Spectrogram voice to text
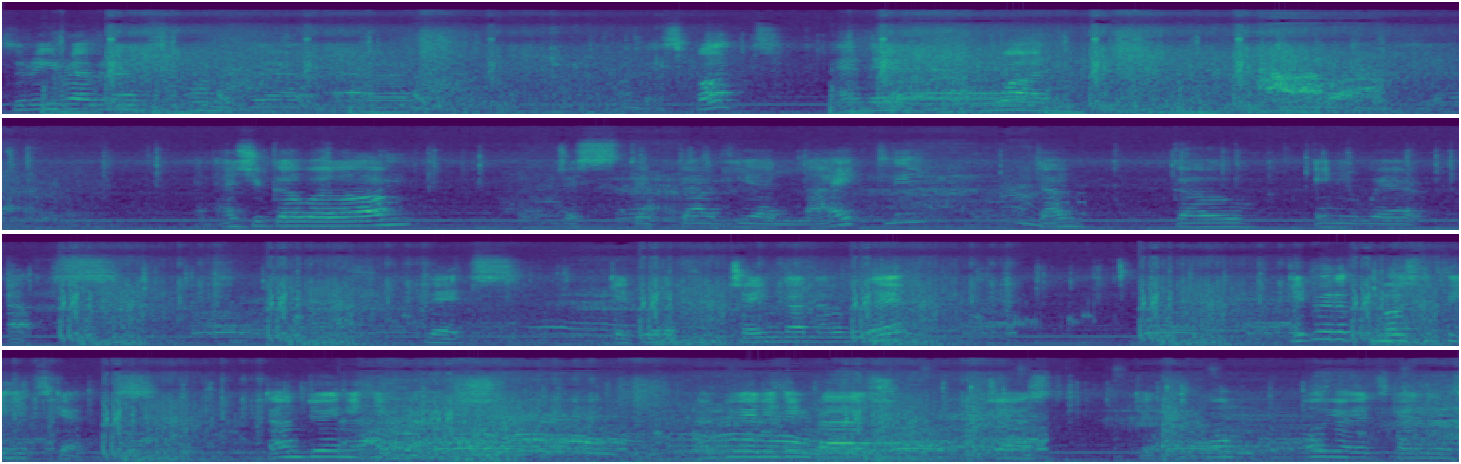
three revenants on the uh, on their spot, and then one down here. And as you go along, just step down here lightly. Don't go anywhere else. Let's get rid of the chain gun over there. Get rid of most of the hit scans. Don't do anything rash. Don't do anything rash. Just get all, all your hit scanners,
